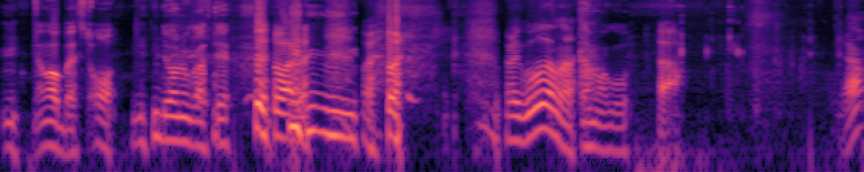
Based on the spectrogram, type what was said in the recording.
Mm, den var best. Åh, du har noe galt i. var, det, var, var, var det god den da? Den var god. Ja. Ja.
